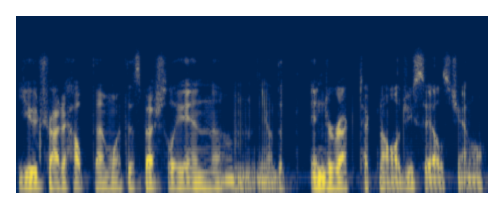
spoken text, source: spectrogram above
you try to help them with, especially in um, you know the indirect technology sales channel?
